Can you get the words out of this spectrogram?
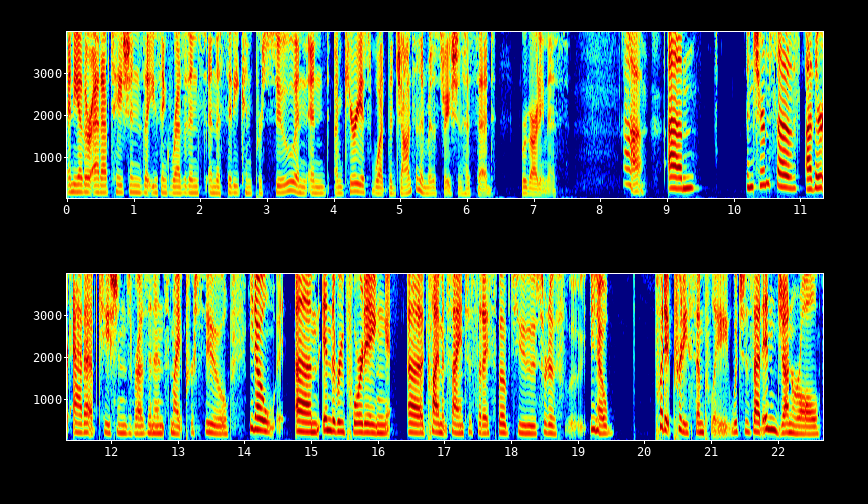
Any other adaptations that you think residents in the city can pursue? And and I'm curious what the Johnson administration has said regarding this. Ah, um, in terms of other adaptations residents might pursue, you know, um, in the reporting, uh, climate scientists that I spoke to sort of, you know, put it pretty simply, which is that in general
